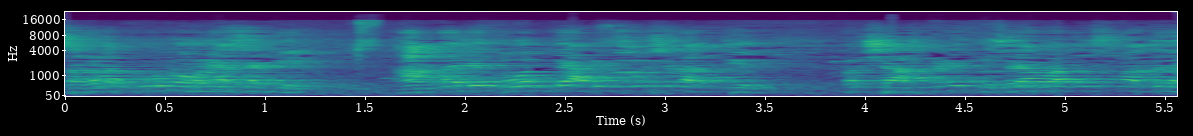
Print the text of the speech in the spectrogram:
सगळा पूर्ण होण्यासाठी अंदाजे दोन ते अडीच वर्ष लागतील पण शासनाने दुसऱ्या बाजूस मात्र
